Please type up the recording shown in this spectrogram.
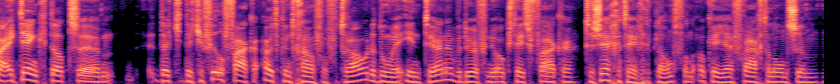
Maar ik denk dat, um, dat, je, dat je veel vaker uit kunt gaan van vertrouwen. Dat doen we intern. We durven nu ook steeds vaker te zeggen tegen de klant van oké, jij vraagt aan ons een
